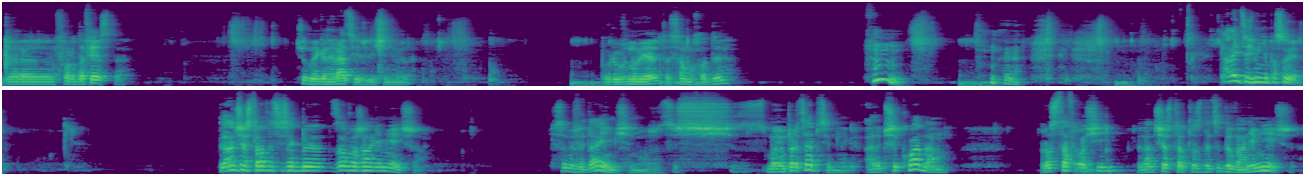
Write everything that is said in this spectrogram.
biorę Forda Fiesta. Siódmej generacji, jeżeli się nie mylę. Porównuję te samochody. Hmm. Dalej coś mi nie pasuje. Lancia Stratos jest jakby zauważalnie mniejsza. Sobie wydaje mi się może coś z moją percepcją ale przykładam. Rozstaw osi Lancia Stratos zdecydowanie mniejszy.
